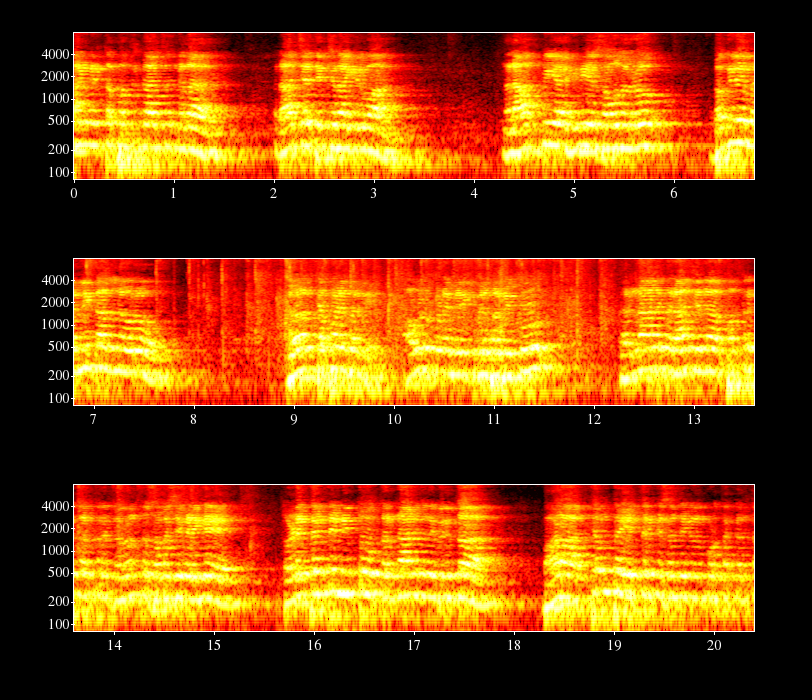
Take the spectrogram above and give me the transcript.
ನಾಗರಿಕ ಪತ್ರಿಕಾ ಸಂಘದ ರಾಜ್ಯಾಧ್ಯಕ್ಷರಾಗಿರುವ ನನ್ನ ಆತ್ಮೀಯ ಹಿರಿಯ ಸಹೋದರರು ಬಗಲೆ ಮಲ್ಲಿಕಾರ್ಜುನ್ ಅವರು ಜ್ವರ ಚಪ್ಪಾಳೆ ಬರಲಿ, ಅವರು ಕೂಡ ಮೇಲೆ ಬರಬೇಕು ಕರ್ನಾಟಕ ರಾಜ್ಯದ ಪತ್ರಕರ್ತರ ಜ್ವಲಂತ ಸಮಸ್ಯೆಗಳಿಗೆ ತೊಡೆತಂಡೆ ನಿಂತು ಕರ್ನಾಟಕದ ವಿರುದ್ಧ ಬಹಳ ಅತ್ಯಂತ ಎಚ್ಚರಿಕೆ ಸಂದೇಶಗಳನ್ನು ಕೊಡ್ತಕ್ಕಂಥ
